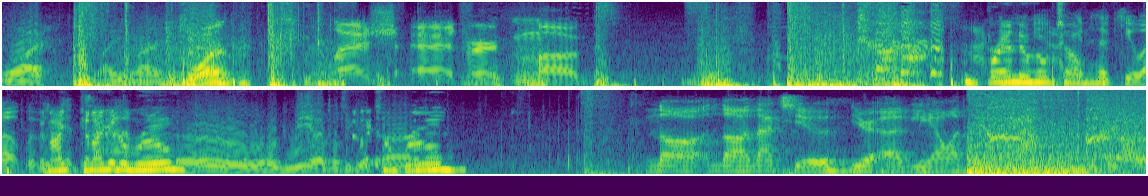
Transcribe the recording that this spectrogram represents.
Why? Why? Why? What? Flash advert mug. Brand new I hotel. can hook you up with Can a I, good can I get a room? Oh, hook me up with a good A time. room? No, no, not you. You're ugly. I want this.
